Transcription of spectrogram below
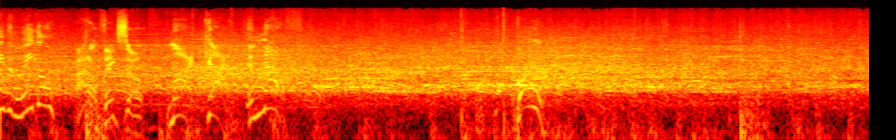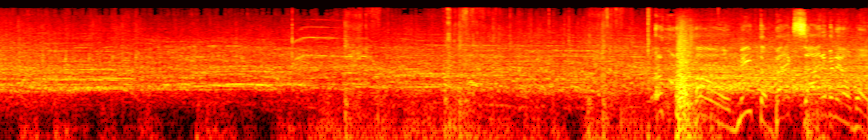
Even legal? I don't think so. My God. Enough. Boom. Oh, meet the backside of an elbow.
